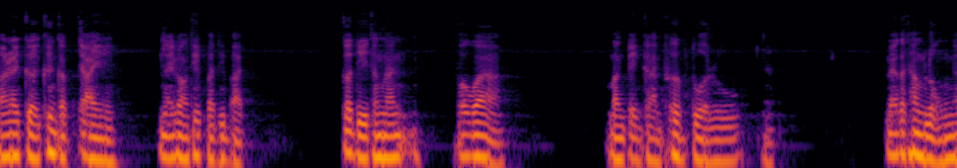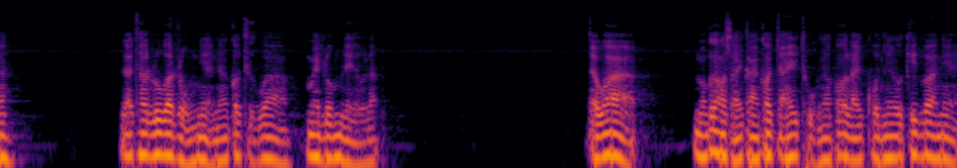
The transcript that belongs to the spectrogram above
อะไรเกิดขึ้นกับใจ ในระหว่างที่ปฏิบัติ ก็ดีทั้งนั้น เพราะว่ามันเป็นการเพิ่มตัวรู้นะแม้กระทั่งหลงนะและถ้ารู้ว่าหลงเนี่ยนะก็ถือว่าไม่ล้มเหลวแล้ว แต่ว่ามันก็ต้องอาศัยการเข้าใจให้ถูกนะ เพราะหลายคนเนี่ยก็คิดว่าเนี่ย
